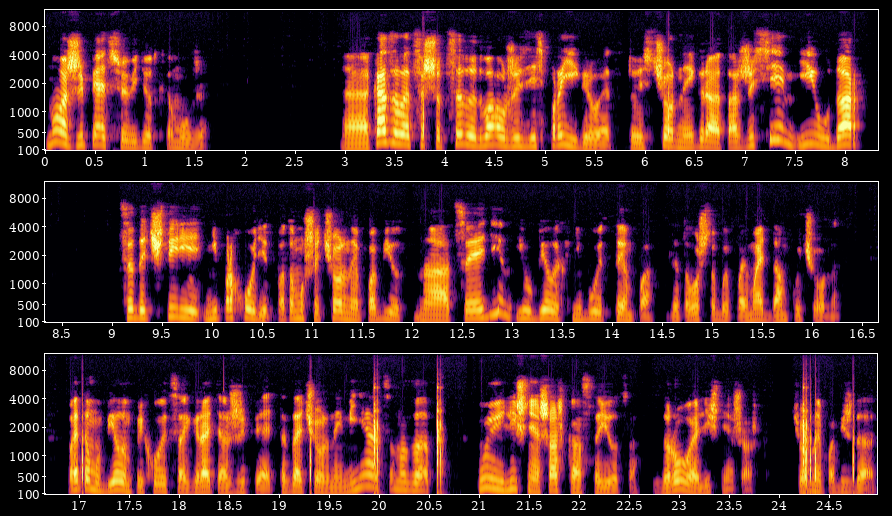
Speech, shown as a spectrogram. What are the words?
Ну а G5 все ведет к тому же. Э, оказывается, что CD2 уже здесь проигрывает. То есть черные играют HG7 и удар CD4 не проходит, потому что черные побьют на C1 и у белых не будет темпа для того, чтобы поймать дамку черных. Поэтому белым приходится играть HG5. Тогда черные меняются назад. Ну и лишняя шашка остается. Здоровая лишняя шашка. Черные побеждают.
